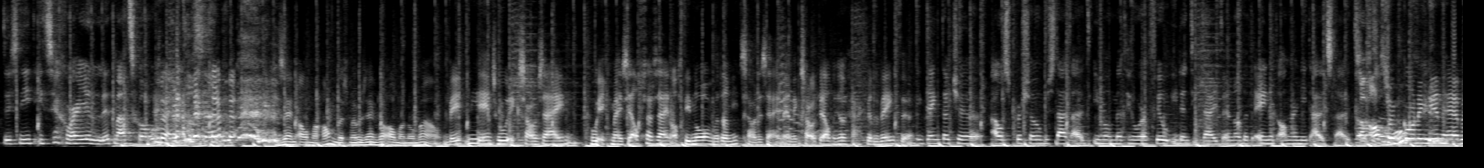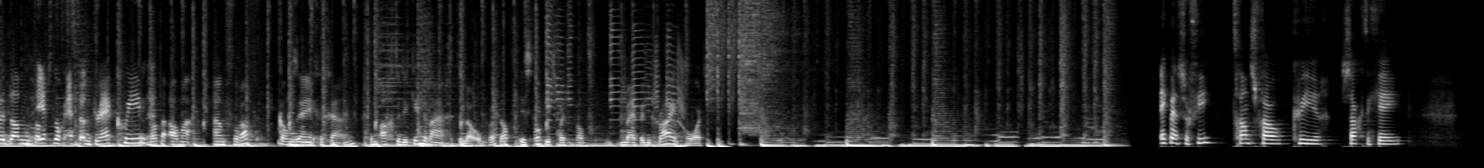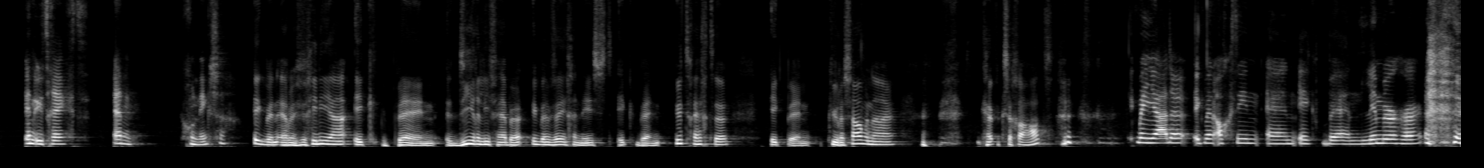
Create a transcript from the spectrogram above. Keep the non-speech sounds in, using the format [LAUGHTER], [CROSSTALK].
Het is niet iets zeg waar je lidmaatschap op. We zijn allemaal anders, maar we zijn wel allemaal normaal. Ik weet niet eens hoe ik zou zijn, hoe ik mijzelf zou zijn als die normen er niet zouden zijn. En ik zou het wel heel graag willen weten. Ik denk dat je als persoon bestaat uit iemand met heel erg veel identiteiten en dat het een het ander niet uitsluit. Als we een koningin hebben, dan [LAUGHS] eerst nog even een drag queen. Wat er allemaal aan vooraf kan zijn gegaan om achter de kinderwagen te lopen, dat is ook iets wat, wat bij, bij die Pride hoort. Ik ben Sophie, transvrouw, queer, zachte G, in Utrecht en GroenLinkser. Ik ben Erwin Virginia, ik ben dierenliefhebber, ik ben veganist, ik ben Utrechter, ik ben Curaçaoenaar. [LAUGHS] Heb ik ze gehad? Ik ben Jade, ik ben 18 en ik ben Limburger.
